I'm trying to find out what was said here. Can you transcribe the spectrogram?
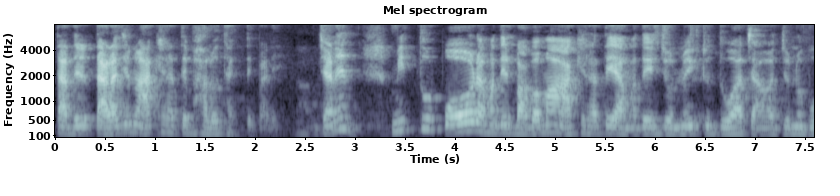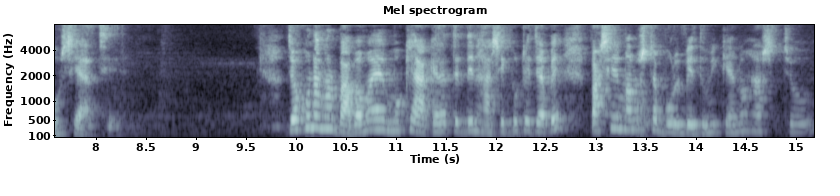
তাদের, তারা যেন আখেরাতে ভালো থাকতে পারে। জানেন? মৃত্যুর পর আমাদের বাবা মা আখেরাতে আমাদের জন্য একটু দোয়া চাওয়ার জন্য বসে আছে। যখন আমার বাবা মায়ের মুখে আকেরাতের দিন হাসি ফুটে যাবে, পাশের মানুষটা বলবে, তুমি কেন হাসছো?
